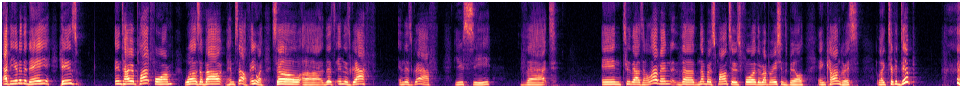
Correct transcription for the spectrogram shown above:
at the end of the day, his entire platform was about himself. Anyway, so uh, this in this graph in this graph, you see that in 2011, the number of sponsors for the reparations bill in Congress like took a dip.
